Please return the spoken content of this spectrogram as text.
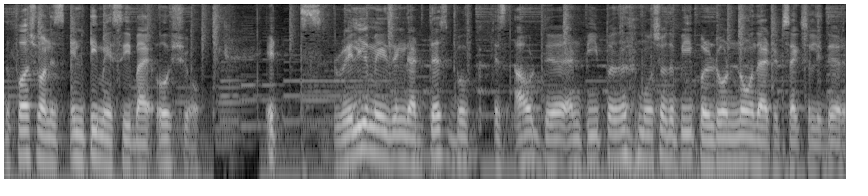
the first one is Intimacy by Osho. It's really amazing that this book is out there and people most of the people don't know that it's actually there.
